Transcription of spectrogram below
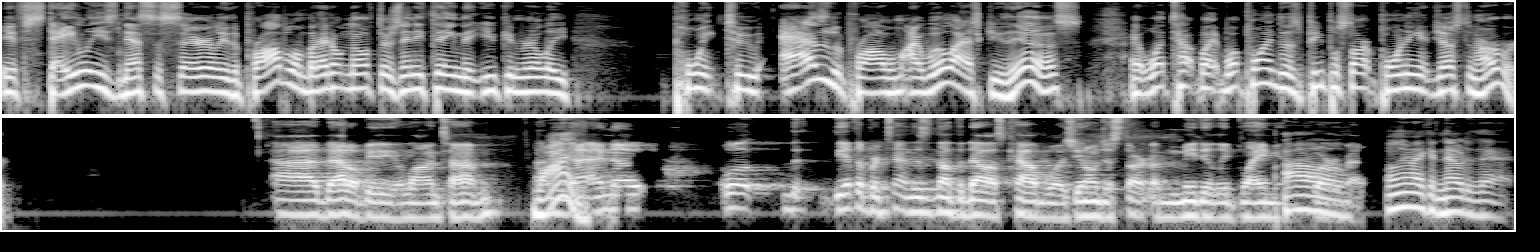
if Staley's necessarily the problem, but I don't know if there's anything that you can really point to as the problem. I will ask you this: at what time, at what point does people start pointing at Justin Herbert? Uh, that'll be a long time. Why? I, mean, I, I know. Well, th- you have to pretend this is not the Dallas Cowboys. You don't just start immediately blaming the Oh, quarterback. let me make a note of that.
